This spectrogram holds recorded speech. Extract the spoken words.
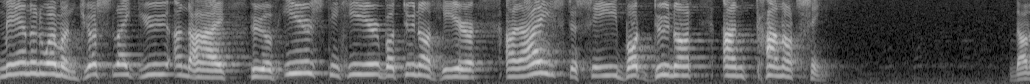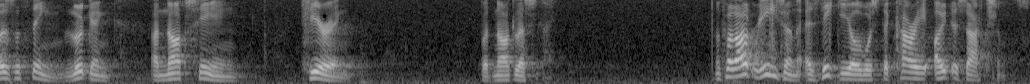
men and women just like you and I, who have ears to hear but do not hear, and eyes to see but do not and cannot see. That is the theme looking and not seeing, hearing but not listening. And for that reason, Ezekiel was to carry out his actions.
